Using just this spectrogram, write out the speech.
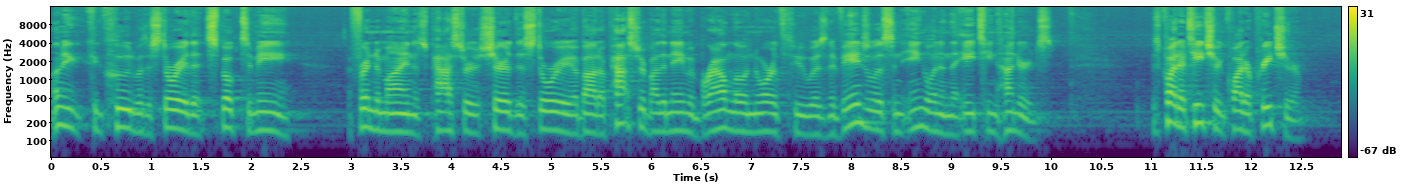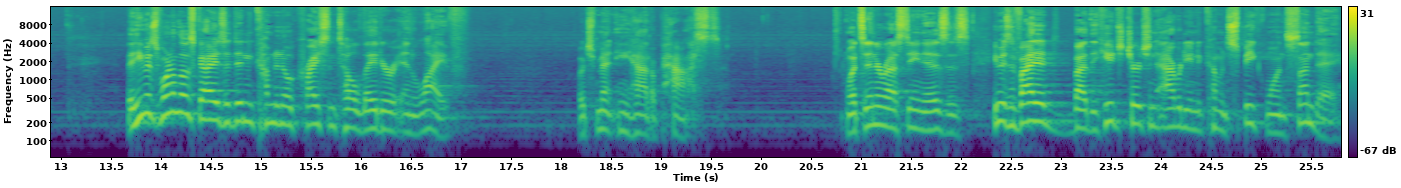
Let me conclude with a story that spoke to me. A friend of mine, as pastor, shared this story about a pastor by the name of Brownlow North who was an evangelist in England in the 1800s He was quite a teacher and quite a preacher. But he was one of those guys that didn't come to know Christ until later in life, which meant he had a past. What's interesting is, is he was invited by the huge church in Aberdeen to come and speak one Sunday.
